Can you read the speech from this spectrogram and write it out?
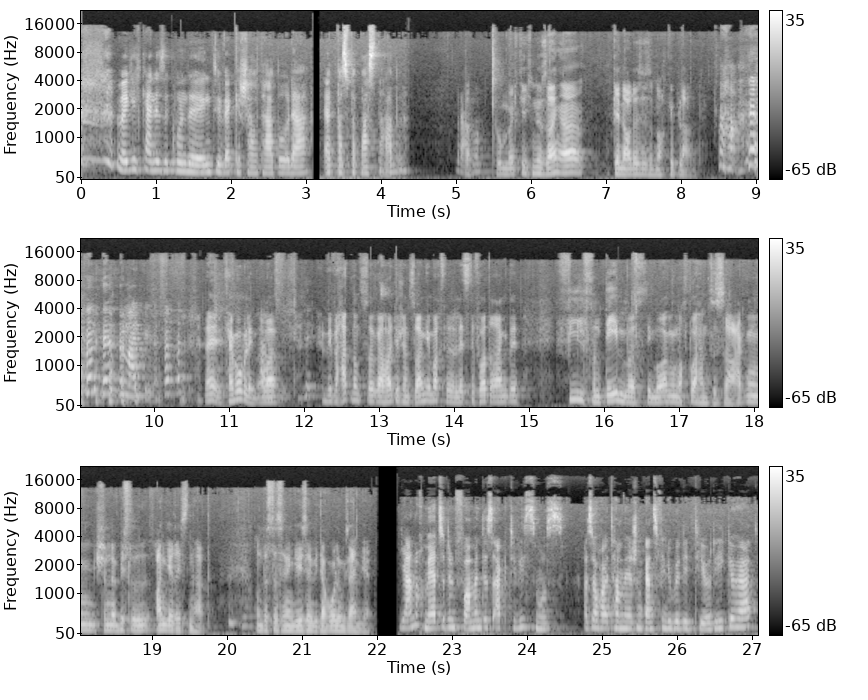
wirklich keine Sekunde irgendwie weggeschaut habe oder etwas verpasst habe. Bravo. Dazu möchte ich nur sagen, äh, genau das ist noch geplant. Aha, mein Fehler. Nein, kein Problem. Aber wir hatten uns sogar heute schon Sorgen gemacht, weil der letzte Vortragende viel von dem, was die morgen noch vorhaben zu sagen, schon ein bisschen angerissen hat. Und dass das eine gewisse Wiederholung sein wird. Ja, noch mehr zu den Formen des Aktivismus. Also heute haben wir ja schon ganz viel über die Theorie gehört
